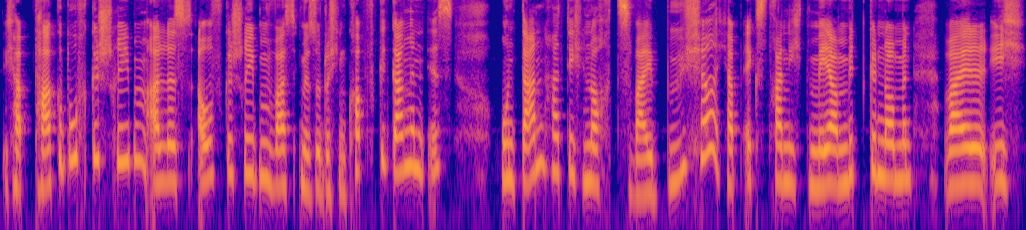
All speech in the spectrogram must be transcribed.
ich habe Tagebuch geschrieben, alles aufgeschrieben, was mir so durch den Kopf gegangen ist. Und dann hatte ich noch zwei Bücher. Ich habe extra nicht mehr mitgenommen, weil ich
